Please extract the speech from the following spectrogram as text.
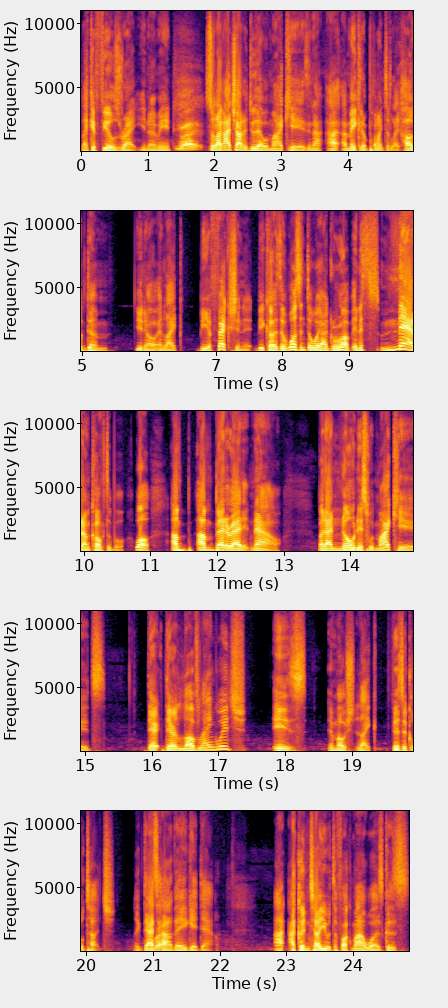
Like it feels right. You know what I mean? right. So right. like I try to do that with my kids and I, I, I make it a point to like hug them, you know, and like be affectionate because it wasn't the way I grew up and it's mad uncomfortable. Well, I'm I'm better at it now, but I notice with my kids, their their love language is emotion like physical touch. Like that's Right. how they get down. I, I couldn't tell you what the fuck mine was because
